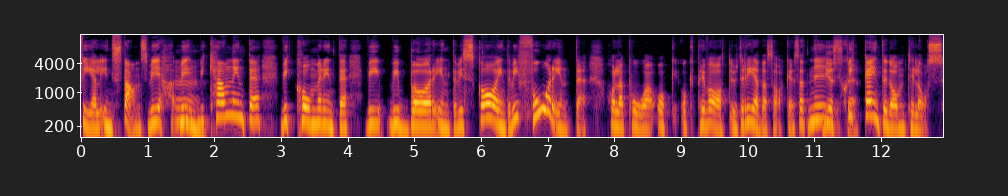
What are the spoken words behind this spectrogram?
fel instans. Vi, vi, Mm. vi kan inte, vi kommer inte, vi, vi bör inte, vi ska inte, vi får inte hålla på och, och privatutreda saker. Så att ni, skicka inte dem till oss.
